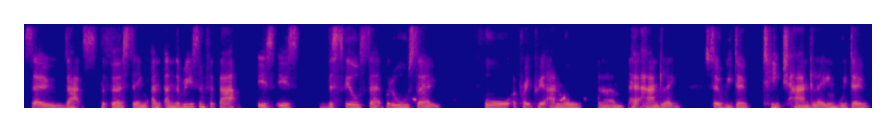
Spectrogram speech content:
So that's the first thing, and and the reason for that is is the skill set, but also for appropriate animal um, pet handling. So we don't teach handling, we don't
